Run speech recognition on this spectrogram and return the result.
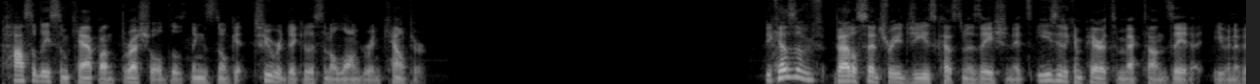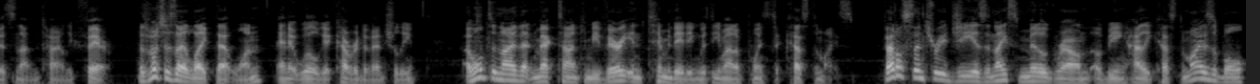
possibly some cap on threshold so things don't get too ridiculous in a longer encounter. Because of Battle Century G's customization, it's easy to compare it to Mekton Zeta, even if it's not entirely fair. As much as I like that one, and it will get covered eventually, I won't deny that Mekton can be very intimidating with the amount of points to customize. Battle Century G is a nice middle ground of being highly customizable,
